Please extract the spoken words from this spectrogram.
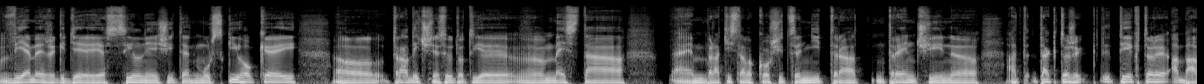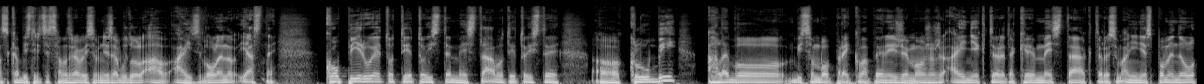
vieme, že kde je silnejší ten mužský hokej, uh, tradične sú to tie mesta neviem, Bratislava, Košice, Nitra, Trenčín a t- takto, že tie, ktoré, a Bánska Bystrica samozrejme, by som nezabudol, a aj zvoleno, jasné kopíruje to tieto isté mesta alebo tieto isté uh, kluby, alebo by som bol prekvapený, že možno, že aj niektoré také mesta, ktoré som ani nespomenul,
